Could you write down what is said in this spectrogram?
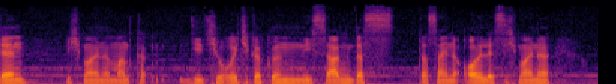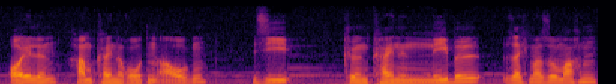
Denn ich meine, man kann, die Theoretiker können nicht sagen, dass das eine Eule ist. Ich meine, Eulen haben keine roten Augen, sie können keinen Nebel, sag ich mal so, machen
